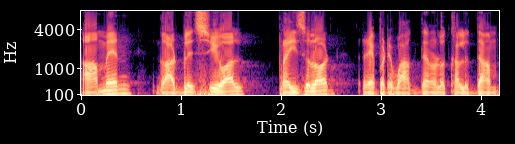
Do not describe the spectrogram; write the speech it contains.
amen. God bless you all. Praise Lord రేపటి వాగ్దానంలో కలుద్దాం.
